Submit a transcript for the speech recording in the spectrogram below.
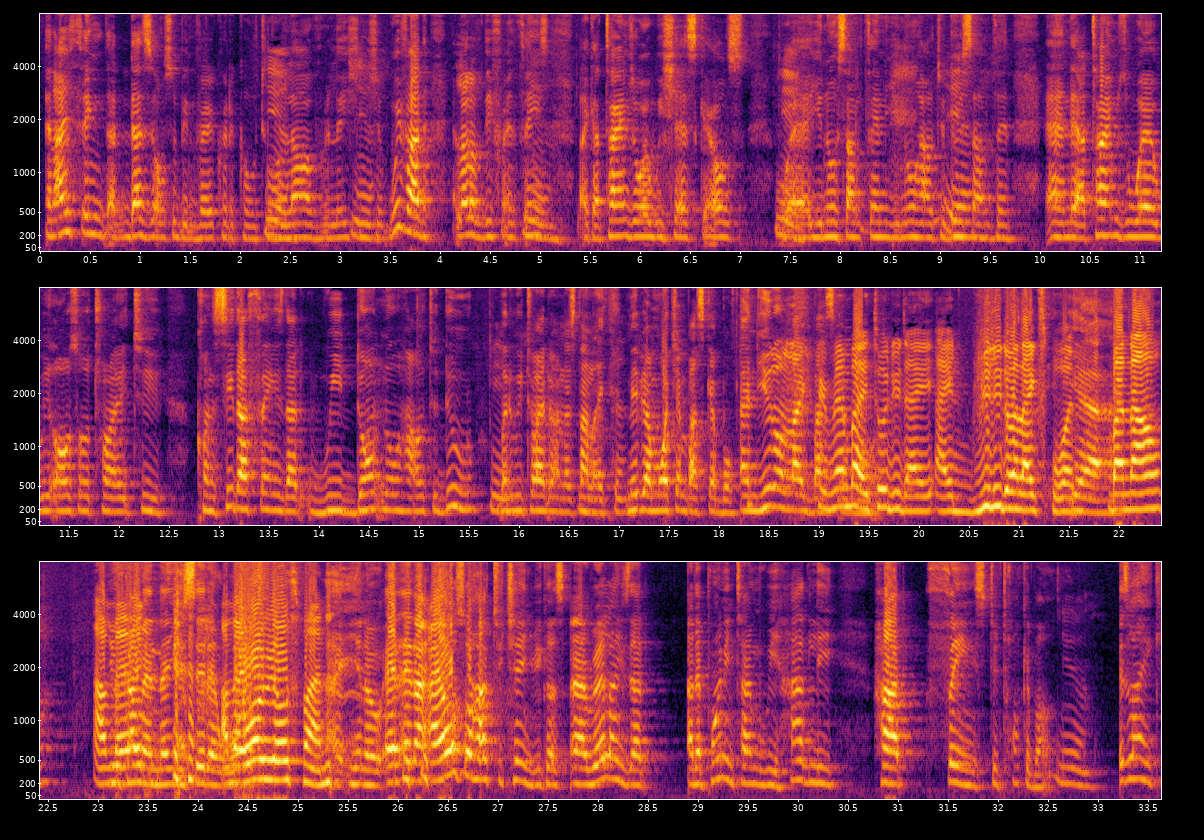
And I think that that's also been very critical to Yeah. a love of relationship. We've had a lot of different things, Yeah. like at times where we share skills, where you know something, you know how to do something, and there are times where we also try to consider things that we don't know how to do, but we try to understand. Like maybe I'm watching basketball, and you don't like basketball. Remember, I told you that I, I really don't like sports. Yeah. But now I'm you a, come and then you sit and I'm a Warriors fan. I- you know, and, and I I also had to change because I realized that at a point in time we hardly had things to talk about. yeah. It's like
